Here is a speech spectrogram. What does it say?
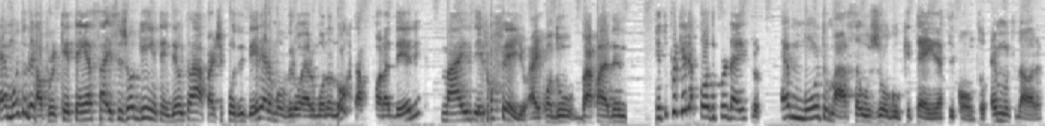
É muito legal, porque tem essa, esse joguinho, entendeu? Então ah, a parte podre dele era, o- virou, era o Mononoke, tá fora dele, mas ele ficou feio. Aí quando vai para dentro, porque ele é podre por dentro. É muito massa o jogo que tem nesse conto. É muito da hora.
